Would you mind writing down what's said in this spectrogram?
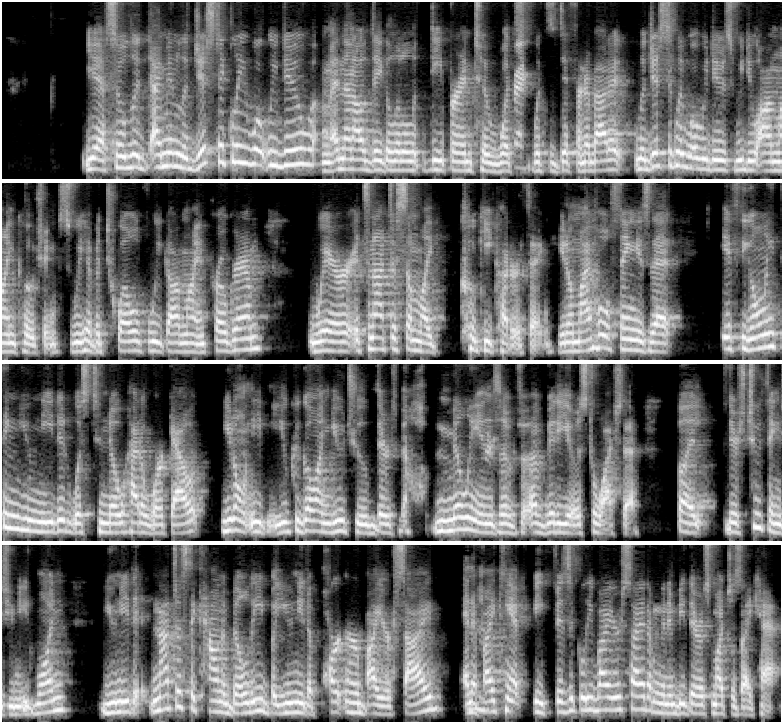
Yeah, so I mean, logistically, what we do, um, and then I'll dig a little deeper into what's right. what's different about it. Logistically, what we do is we do online coaching. So we have a 12 week online program where it's not just some like cookie cutter thing. You know, my whole thing is that if the only thing you needed was to know how to work out, you don't need You could go on YouTube. There's millions of, of videos to watch that. But there's two things you need. One, you need not just accountability, but you need a partner by your side. And mm-hmm. if I can't be physically by your side, I'm going to be there as much as I can.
